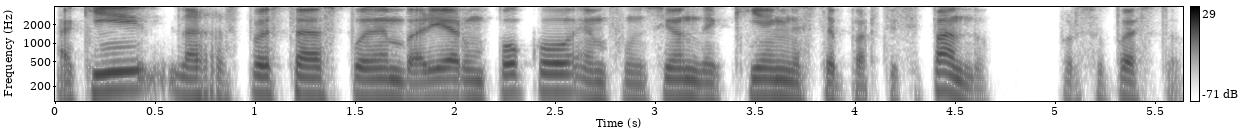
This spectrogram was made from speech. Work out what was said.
aquí las respuestas pueden variar un poco en función de quién esté participando, por supuesto.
